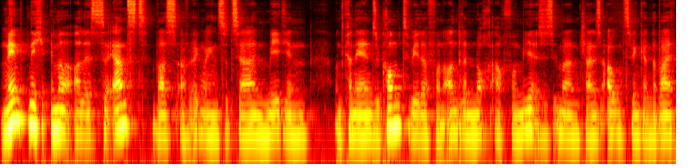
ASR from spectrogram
Nehmt nicht immer alles zu ernst, was auf irgendwelchen sozialen Medien und Kanälen so kommt, weder von anderen noch auch von mir. Es ist immer ein kleines Augenzwinkern dabei.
